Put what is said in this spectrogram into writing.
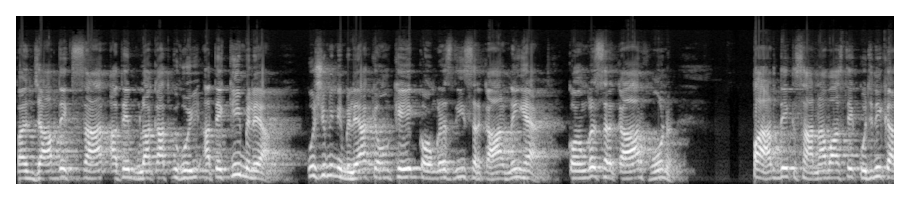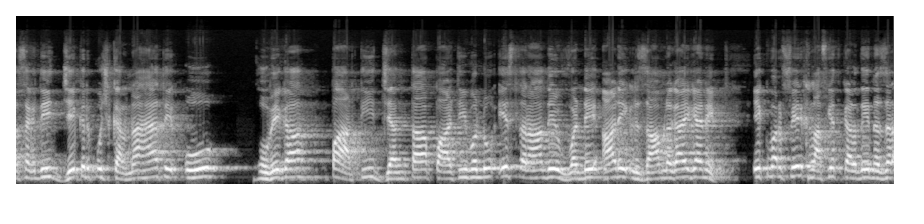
ਪੰਜਾਬ ਦੇ ਕਿਸਾਨ ਅਤੇ ਮੁਲਾਕਾਤ ਵੀ ਹੋਈ ਅਤੇ ਕੀ ਮਿਲਿਆ? ਕੁਝ ਵੀ ਨਹੀਂ ਮਿਲਿਆ ਕਿਉਂਕਿ ਕਾਂਗਰਸ ਦੀ ਸਰਕਾਰ ਨਹੀਂ ਹੈ। ਕਾਂਗਰਸ ਸਰਕਾਰ ਹੁਣ ਭਾਰਤ ਦੇ ਕਿਸਾਨਾਂ ਵਾਸਤੇ ਕੁਝ ਨਹੀਂ ਕਰ ਸਕਦੀ। ਜੇਕਰ ਕੁਝ ਕਰਨਾ ਹੈ ਤੇ ਉਹ ਹੋਵੇਗਾ। ਭਾਰਤੀ ਜਨਤਾ ਪਾਰਟੀ ਵੱਲੋਂ ਇਸ ਤਰ੍ਹਾਂ ਦੇ ਵੱਡੇ ਆੜੇ ਇਲਜ਼ਾਮ ਲਗਾਏ ਗਏ ਨੇ। ਇੱਕ ਵਾਰ ਫਿਰ ਖਿਲਾਫੀਅਤ ਕਰਦੇ ਨਜ਼ਰ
